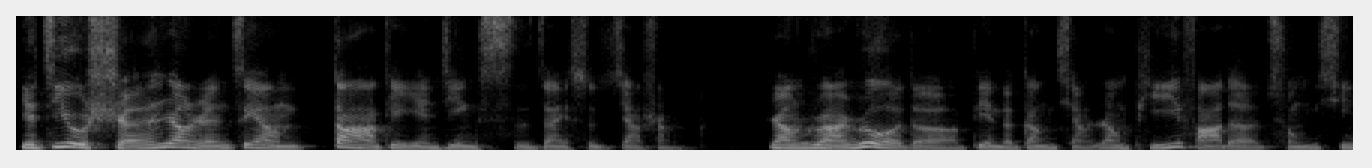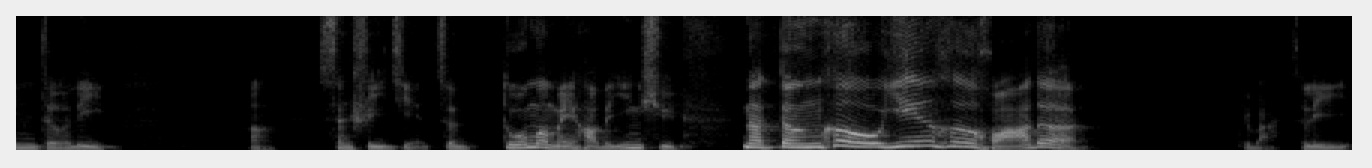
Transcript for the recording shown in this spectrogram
也只有神让人这样大跌眼镜，死在十字架上，让软弱的变得刚强，让疲乏的重新得力。啊，三十一节，这多么美好的应许！那等候耶和华的，对吧？这里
